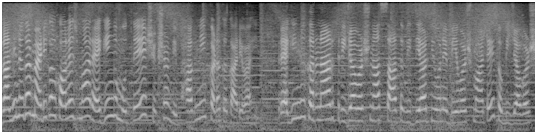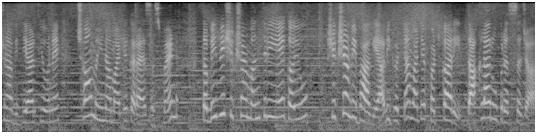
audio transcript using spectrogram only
ગાંધીનગર મેડિકલ કોલેજમાં રેગિંગ મુદ્દે શિક્ષણ વિભાગની કડક કાર્યવાહી. રેગિંગ કરનાર ત્રીજા વર્ષના સાત વિદ્યાર્થીઓને બે વર્ષ માટે, તો બીજા વર્ષના વિદ્યાર્થીઓને છ મહિના માટે કરાયા સસ્પેન્ડ. તબીબી શિક્ષણ મંત્રીએ કહ્યું, શિક્ષણ વિભાગે આવી ઘટના માટે ફટકારી દાખલારૂપ સજા.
